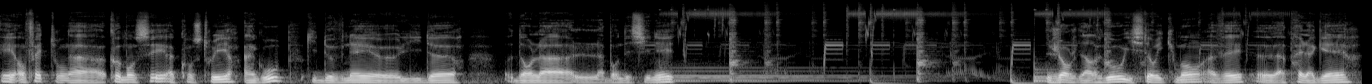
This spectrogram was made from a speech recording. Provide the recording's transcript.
Et en fait, on a commencé à construire un groupe qui devenait euh, leader dans la, la bande dessinée. Georges Dargaud, historiquement, avait, euh, après la guerre,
